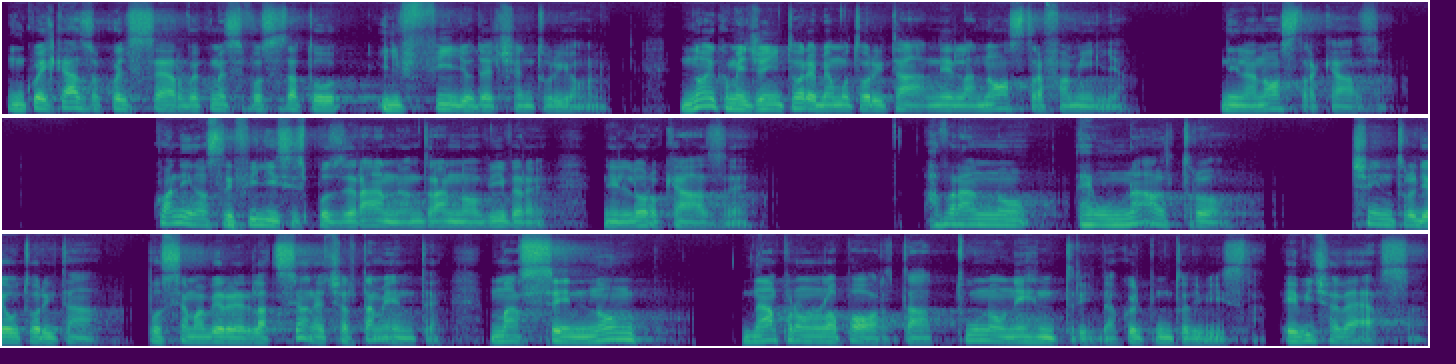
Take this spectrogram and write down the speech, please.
In quel caso quel servo è come se fosse stato il figlio del centurione. Noi come genitori abbiamo autorità nella nostra famiglia, nella nostra casa. Quando i nostri figli si sposeranno e andranno a vivere nelle loro case, avranno, è un altro centro di autorità. Possiamo avere relazione certamente, ma se non aprono la porta, tu non entri da quel punto di vista e viceversa.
